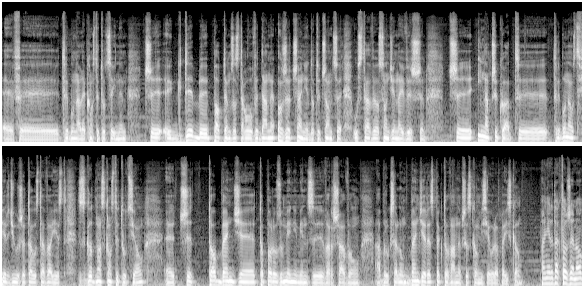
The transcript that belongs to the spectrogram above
w Trybunale Konstytucyjnym, czy gdyby potem zostało wydane orzeczenie dotyczące ustawy o Sądzie Najwyższym, czy i na przykład Trybunał stwierdził, że ta ustawa jest zgodna z Konstytucją, czy to będzie, to porozumienie między Warszawą a Brukselą będzie respektowane przez Komisję Europejską? Panie redaktorze, no,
